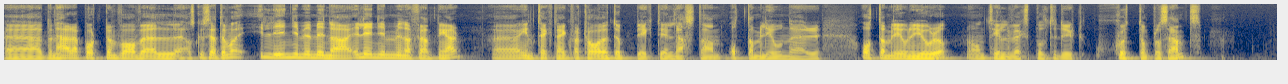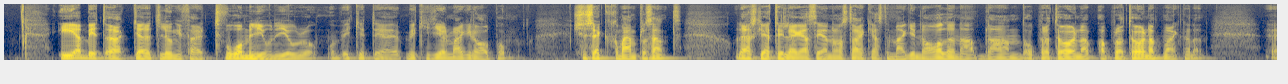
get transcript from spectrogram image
Eh, den här rapporten var väl, jag skulle säga att den var i linje med mina, i linje med mina förväntningar. Eh, intäkterna i kvartalet uppgick till nästan 8 miljoner, 8 miljoner euro och en tillväxt på lite drygt 17 procent. Ebit ökade till ungefär 2 miljoner euro, vilket, är, vilket ger en marginal på 26,1 procent. Och det här ska jag tillägga är en av de starkaste marginalerna bland operatörerna, operatörerna på marknaden. Eh,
